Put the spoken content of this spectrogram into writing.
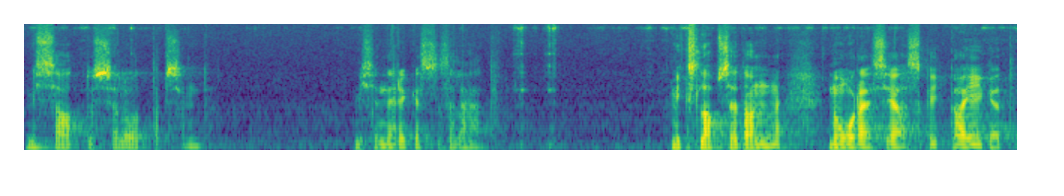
mis saatus seal ootab sind? mis energiasse sa lähed? miks lapsed on noores eas kõik haiged,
